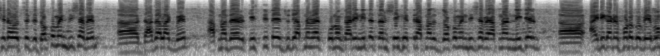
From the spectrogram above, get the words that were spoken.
সেটা হচ্ছে যে ডকুমেন্ট হিসাবে যা যা লাগবে। আপনাদের কিস্তিতে যদি আপনারা কোনো গাড়ি নিতে চান, সেই ক্ষেত্রে আপনাদের ডকুমেন্ট হিসাবে আপনার নিজের আইডি কার্ডের ফটোকপি এবং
